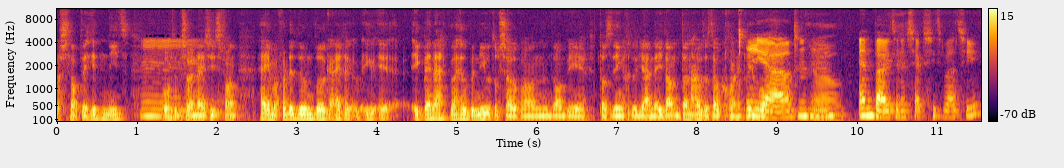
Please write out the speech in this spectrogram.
snapt de hit niet, of de persoon heeft iets van, hé, hey, maar voor dit doen wil ik eigenlijk, ik, ik, ik ben eigenlijk wel heel benieuwd of zo van dan weer dat soort dingen gaan doen. Ja, nee, dan, dan houdt het ook gewoon een keer op. Ja. mhm. ja, En buiten een sekssituatie,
